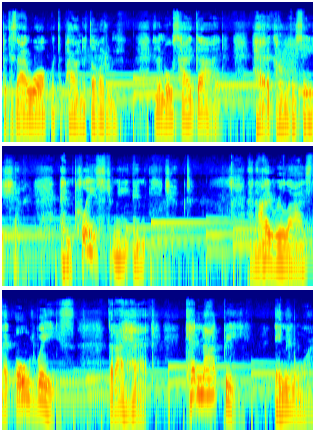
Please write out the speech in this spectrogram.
because I walk with the Panatharu and the Most High God had a conversation and placed me in Egypt. And I realized that old ways that I had cannot be anymore.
